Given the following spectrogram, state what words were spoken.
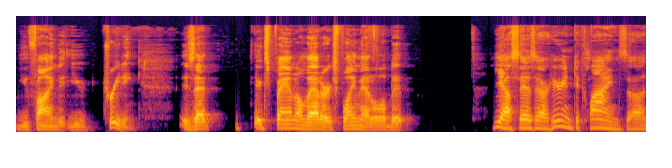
you find that you're treating. Is that, expand on that or explain that a little bit? Yes, as our hearing declines, uh,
